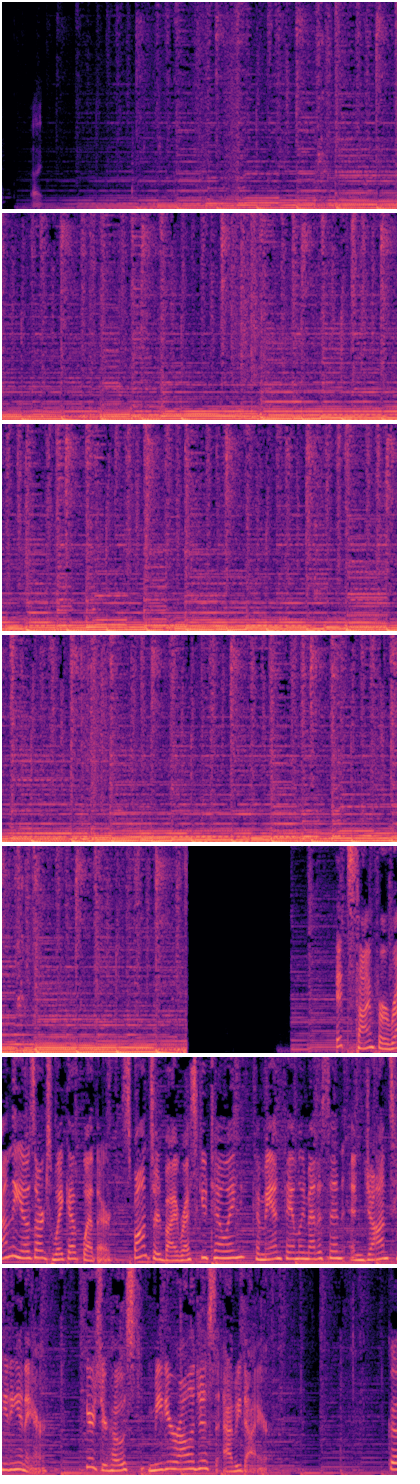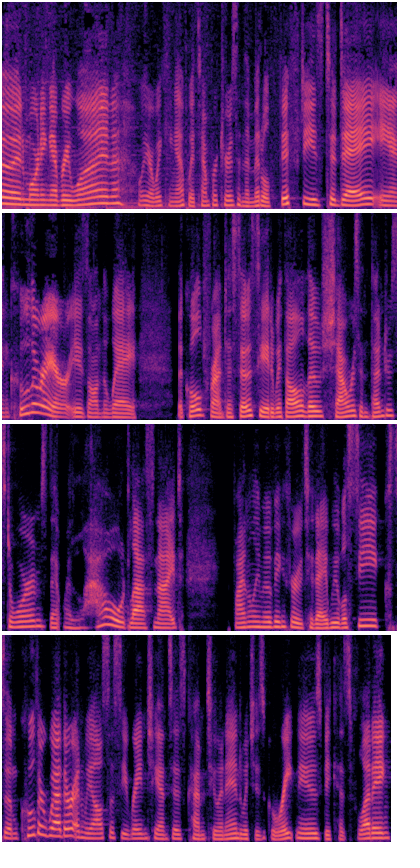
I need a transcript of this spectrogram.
It's time for Around the Ozarks Wake Up Weather, sponsored by Rescue Towing, Command Family Medicine, and John's Heating and Air. Here's your host, meteorologist Abby Dyer. Good morning, everyone. We are waking up with temperatures in the middle 50s today, and cooler air is on the way. The cold front associated with all those showers and thunderstorms that were loud last night finally moving through today. We will see some cooler weather, and we also see rain chances come to an end, which is great news because flooding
